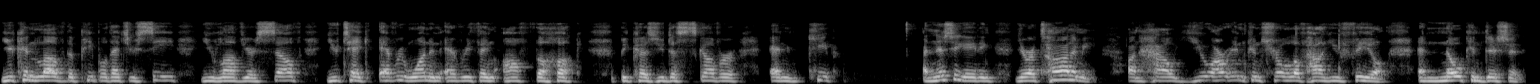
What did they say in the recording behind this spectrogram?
You can love the people that you see. You love yourself. You take everyone and everything off the hook because you discover and keep initiating your autonomy on how you are in control of how you feel. And no condition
